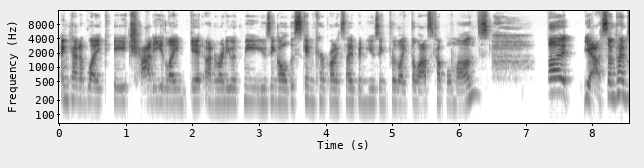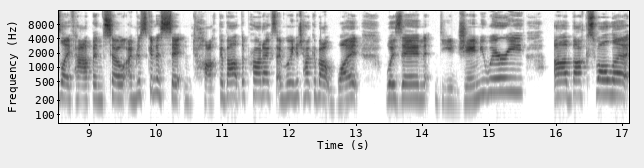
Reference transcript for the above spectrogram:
and kind of like a chatty, like get unready with me using all the skincare products I've been using for like the last couple months. But yeah, sometimes life happens. So I'm just going to sit and talk about the products. I'm going to talk about what was in the January uh, Boxwalla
